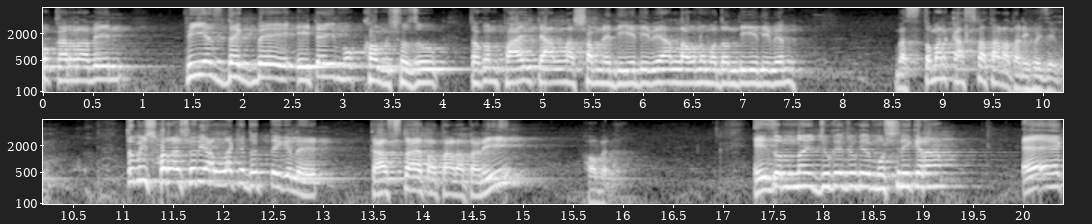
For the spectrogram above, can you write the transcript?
মোকাররাবিন পিএস দেখবে, এটাই মোক্ষম সুযোগ। তখন ফাইলটা আল্লাহর সামনে দিয়ে দিবে, আল্লাহ অনুমোদন দিয়ে দিবেন। বাস, তোমার কাজটা তাড়াতাড়ি হয়ে যাবে তুমি সরাসরি আল্লাহকে ধরতে গেলে কাজটা এত তাড়াতাড়ি হবে না। এই জন্যই যুগে যুগে মুশরিকেরা এক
